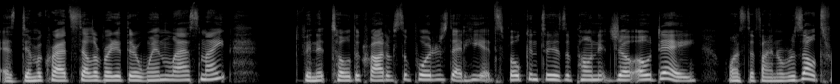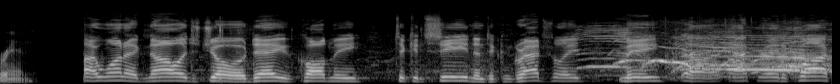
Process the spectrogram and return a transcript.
As Democrats celebrated their win last night, Bennet told the crowd of supporters that he had spoken to his opponent Joe O'Dea once the final results were in. I want to acknowledge Joe O'Dea, who called me to concede and to congratulate me uh, after 8 o'clock.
